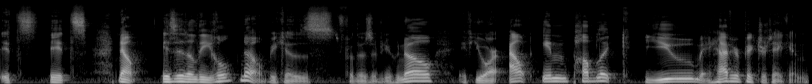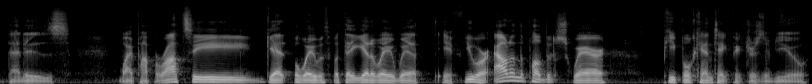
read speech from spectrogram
it's, it's, now, is it illegal? No, because for those of you who know, if you are out in public, you may have your picture taken. That is why paparazzi get away with what they get away with. If you are out in the public square, people can take pictures of you.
